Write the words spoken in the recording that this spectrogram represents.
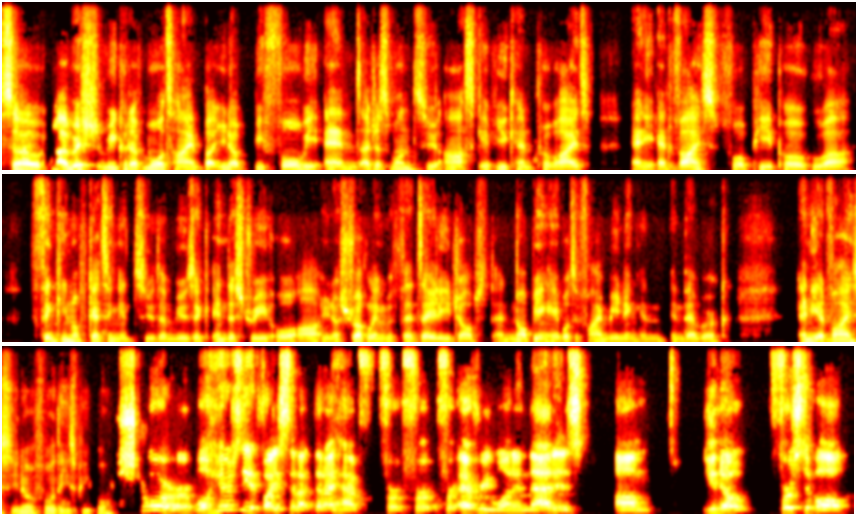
So right. I wish we could have more time, but you know, before we end, I just want to ask if you can provide any advice for people who are thinking of getting into the music industry or are you know struggling with their daily jobs and not being able to find meaning in in their work any advice you know for these people? Sure. Well here's the advice that I, that I have for for for everyone and that is um you know first of all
